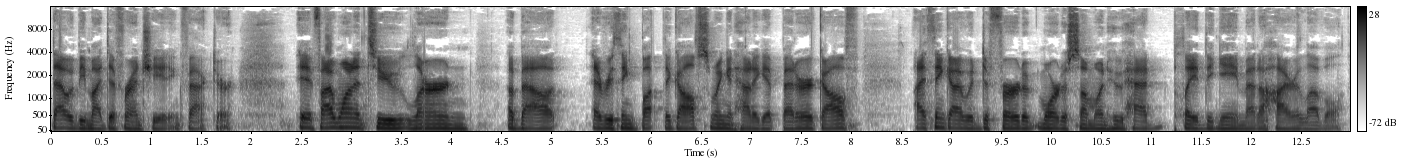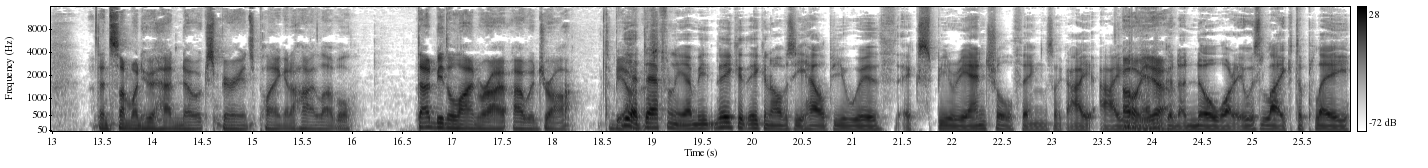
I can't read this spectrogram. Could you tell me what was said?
That would be my differentiating factor. If I wanted to learn about everything but the golf swing and how to get better at golf, I think I would defer to more to someone who had played the game at a higher level than someone who had no experience playing at a high level. That'd be the line where I, I would draw to be yeah, honest. definitely. I mean, they can they can obviously help you with experiential things. Like I, I'm oh, never yeah. gonna know what it was like to play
